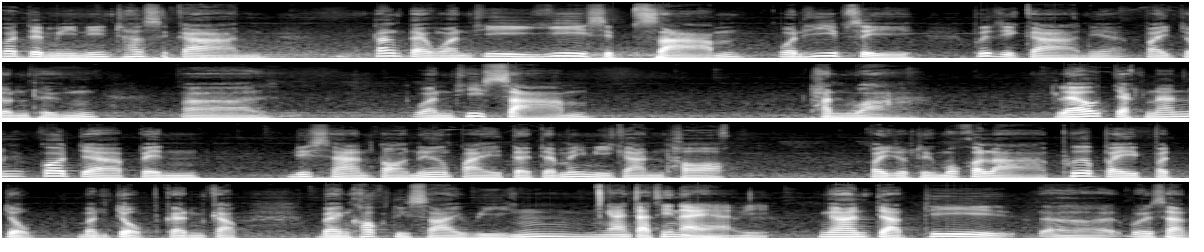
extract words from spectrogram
ก็จะมีนิทรรศการ ตั้งแต่วันที่ 23 วันที่ 24 พฤศจิกาเนี่ยไปจนถึงอ่าวันที่ 3 ธันวา แล้วจากนั้นก็จะเป็นดิสานต่อเนื่องไป แต่จะไม่มีการทอล์กไปจนถึงมกราเพื่อไปประจบบรรจบกันกับ Bangkok Design Week อืมงานจัดที่ไหนฮะพี่ งานจัดที่เอ่อบริษัท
